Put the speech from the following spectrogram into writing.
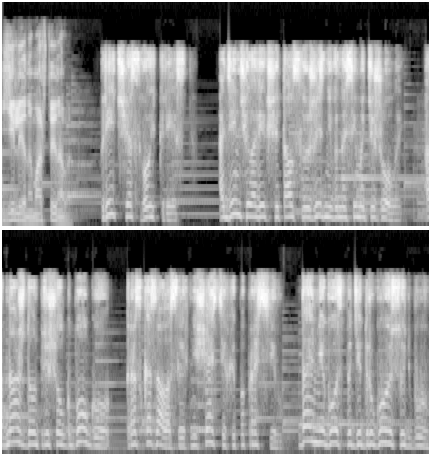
Елена Мартынова. Притча «Свой крест». Один человек считал свою жизнь невыносимо тяжелой. Однажды он пришел к Богу, рассказал о своих несчастьях и попросил «Дай мне, Господи, другую судьбу,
